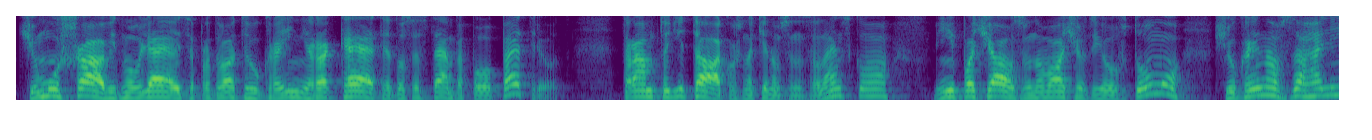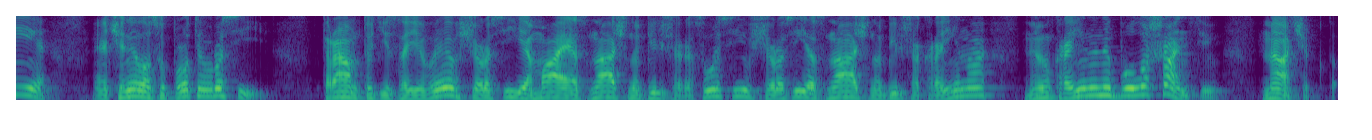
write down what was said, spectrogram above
чому США відмовляються продавати Україні ракети до систем ППО Петріот, Трамп тоді також накинувся на Зеленського і почав звинувачувати його в тому, що Україна взагалі е, чинила супротив Росії. Трамп тоді заявив, що Росія має значно більше ресурсів, що Росія значно більша країна, не у України не було шансів, начебто.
